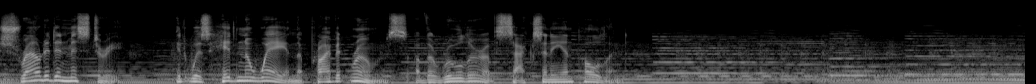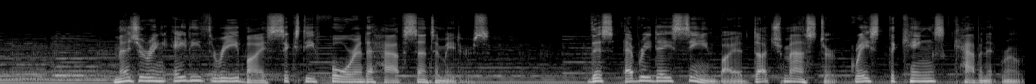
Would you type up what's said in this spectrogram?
Shrouded in mystery, it was hidden away in the private rooms of the ruler of Saxony and Poland. Measuring 83 by 64 and a half centimeters. This everyday scene by a Dutch master graced the king's cabinet room.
